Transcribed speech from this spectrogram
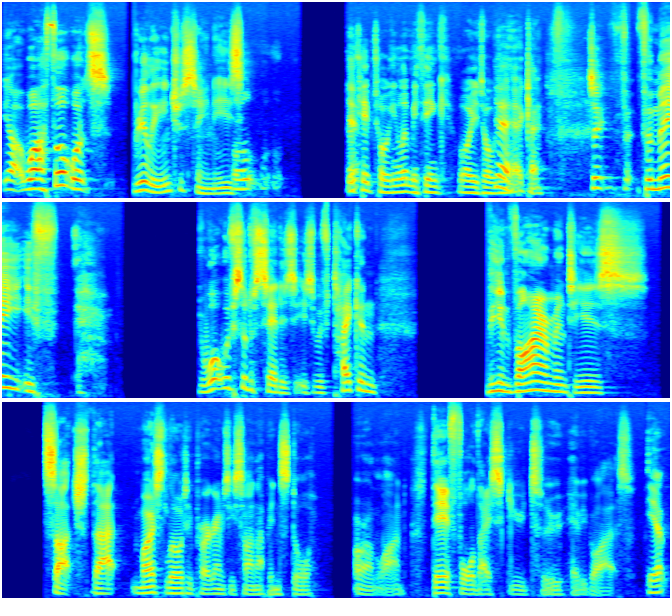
yeah, well, I thought what's really interesting is well, Yeah. keep talking. Let me think while you're talking. Yeah, okay. So for, for me, if what we've sort of said is, is we've taken the environment is such that most loyalty programs you sign up in store or online, therefore they skew to heavy buyers Yep.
